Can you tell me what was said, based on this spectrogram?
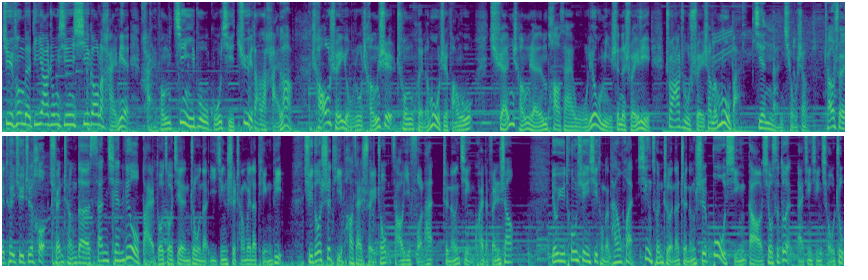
飓风的低压中心吸高了海面，海风进一步鼓起巨大的海浪，潮水涌入城市，冲毁了木质房屋，全城人泡在五六米深的水里，抓住水上的木板，艰难求生。潮水退去之后，全城的三千六百多座建筑呢，已经是成为了平地，许多尸体泡在水中，早已腐烂，只能尽快的燃烧。由于通讯系统的瘫痪，幸存者呢只能是步行到休斯顿来进行求助。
